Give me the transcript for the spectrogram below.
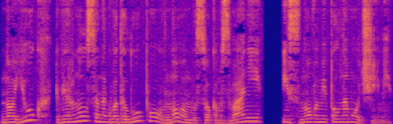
Но Юг вернулся на Гваделупу в новом высоком звании и с новыми полномочиями.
